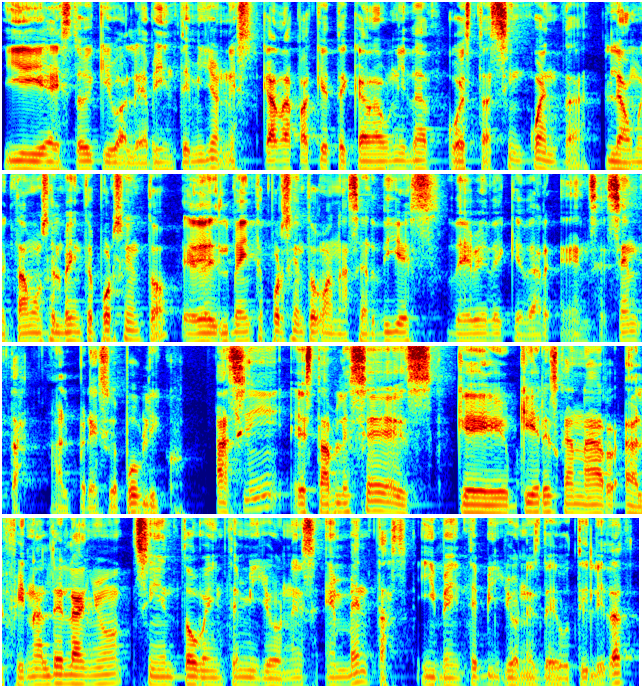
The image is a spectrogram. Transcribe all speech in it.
y esto equivale a 20 millones. Cada paquete, cada unidad cuesta 50, le aumentamos el 20%, el 20% van a ser 10, debe de quedar en 60 al precio público. Así estableces que quieres ganar al final del año 120 millones en ventas y 20 millones de utilidad,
